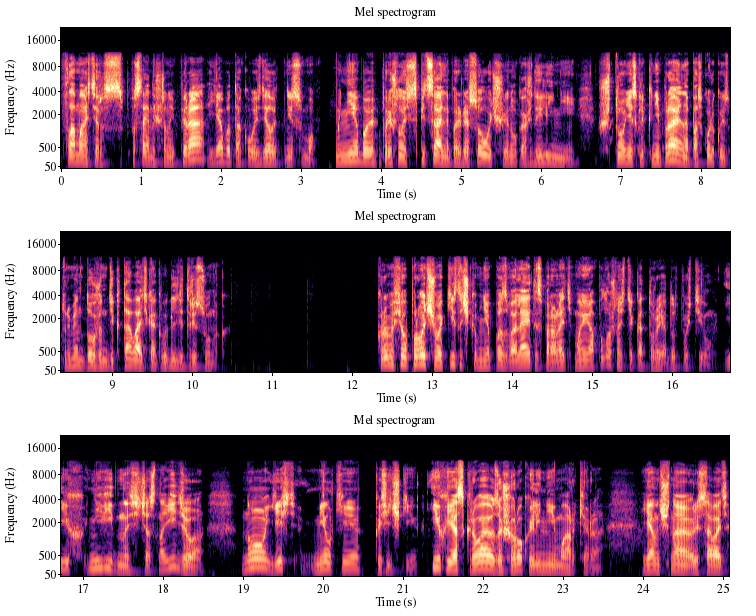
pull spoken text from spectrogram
фломастер с постоянной шириной пера, я бы такого сделать не смог. Мне бы пришлось специально прорисовывать ширину каждой линии, что несколько неправильно, поскольку инструмент должен диктовать, как выглядит рисунок. Кроме всего прочего, кисточка мне позволяет исправлять мои оплошности, которые я допустил. Их не видно сейчас на видео, но есть мелкие косячки. Их я скрываю за широкой линией маркера. Я начинаю рисовать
